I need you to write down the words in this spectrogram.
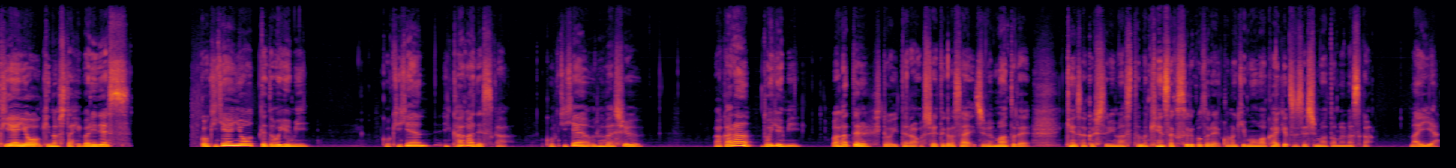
きげんよう、木下ひばりです。ごきげんようってどういう意味？ご機嫌いかがですか？ご機嫌うるわしゅう。わからん。どういう意味？わかってる人いたら教えてください。自分も後で検索してみます。多分検索することでこの疑問は解決してしまうと思いますが。まあいいや。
